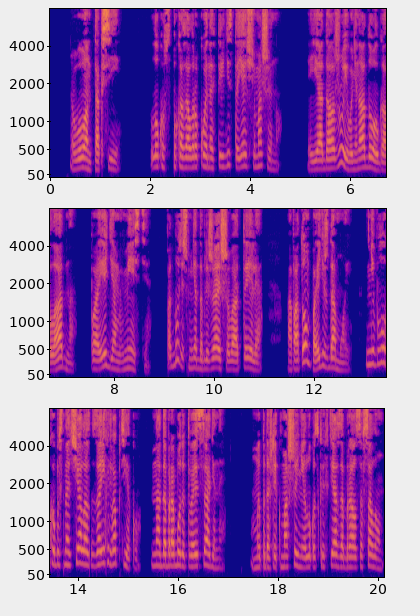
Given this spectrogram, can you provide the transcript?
— Вон такси. Лукас указал рукой на впереди стоящую машину. — Я одолжу его ненадолго, ладно? Поедем вместе. Подбросишь меня до ближайшего отеля, а потом поедешь домой. Неплохо бы сначала заехать в аптеку. Надо обработать твои ссадины. Мы подошли к машине, и Лукас кряхтя забрался в салон.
